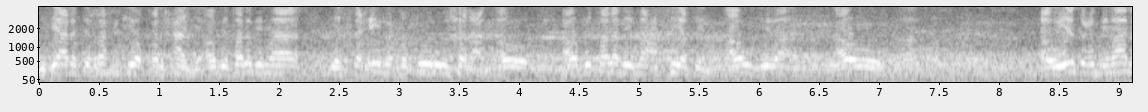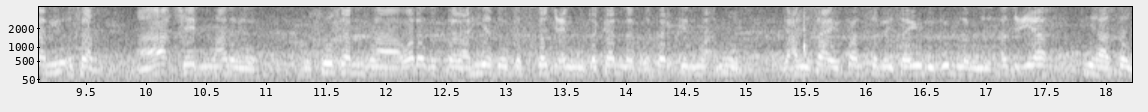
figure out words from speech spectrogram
بزيادة الرفع فوق الحاجة أو بطلب ما يستحيل حصوله شرعا أو أو بطلب معصية أو أو أو يدعو بما لم يؤثر. ها شيء بما لم يؤثر. خصوصا ما وردت كراهيته كالسجع المتكلف وترك المأمور يعني ساي فلسفة يساوي جملة من الأدعية فيها سجع.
